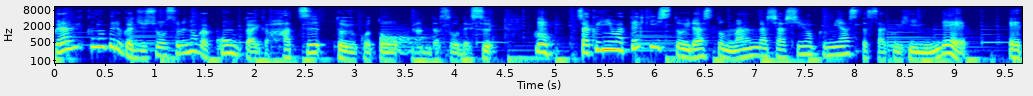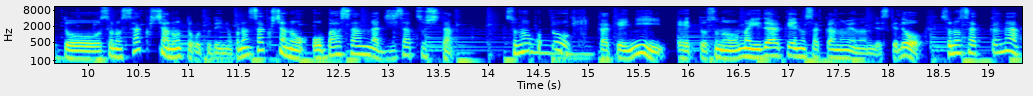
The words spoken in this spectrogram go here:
グラフィックノベルが受賞するのが今回が初ということなんだそうです。で、作品はテキスト、イラスト、漫画、写真を組み合わせた作品で、えっと、その作者のってことでいいのかな？作者のおばさんが自殺した。そのことをきっかけに、えっと、その、まあ、ユダヤ系の作家のようなんですけど、その作家が、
